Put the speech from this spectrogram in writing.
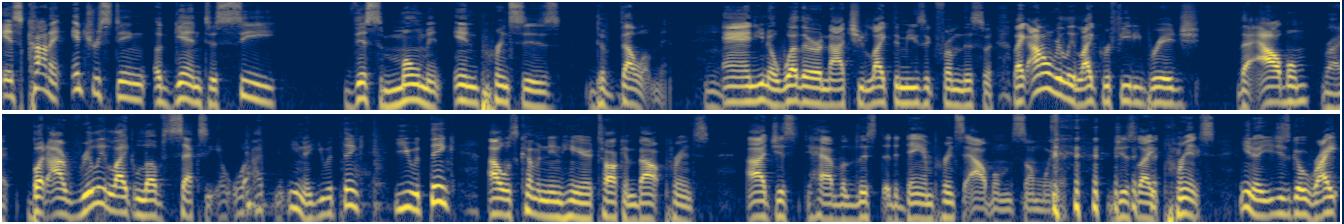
it's kind of interesting again to see this moment in Prince's development. Mm. And you know whether or not you like the music from this one. like I don't really like Graffiti Bridge the album. Right. But I really like Lovesexy. Well, I, you know, you would think you would think I was coming in here talking about Prince. I just have a list of the damn Prince albums somewhere. just like Prince, you know, you just go right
